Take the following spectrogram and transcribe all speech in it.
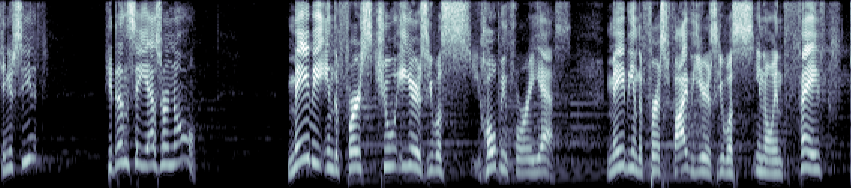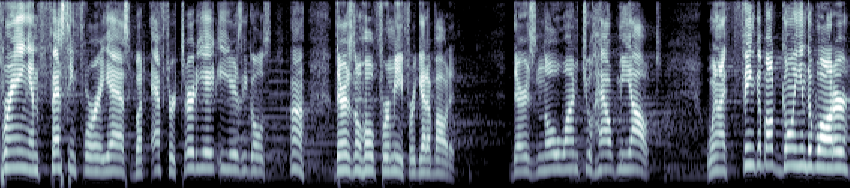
Can you see it? He doesn't say yes or no. Maybe in the first two years he was hoping for a yes. Maybe in the first five years he was, you know, in faith, praying and fasting for a yes. But after 38 years, he goes, huh, there's no hope for me. Forget about it. There's no one to help me out. When I think about going in the water,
